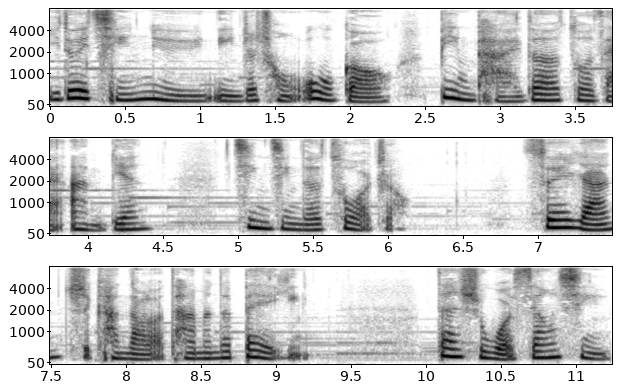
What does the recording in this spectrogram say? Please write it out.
一对情侣领着宠物狗并排地坐在岸边，静静地坐着。虽然只看到了他们的背影，但是我相信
